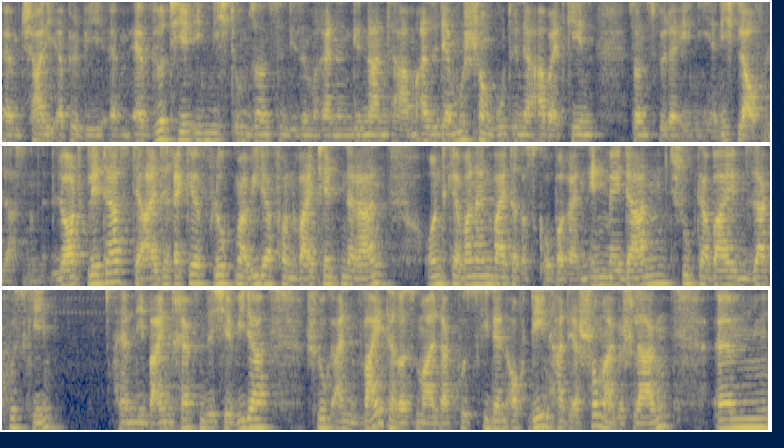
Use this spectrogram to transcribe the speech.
ähm, Charlie Appleby, ähm, er wird hier ihn nicht umsonst in diesem Rennen genannt haben. Also der muss schon gut in der Arbeit gehen, sonst würde er ihn hier nicht laufen lassen. Lord Glitters, der alte Recke, flog mal wieder von weit hinten heran und gewann ein weiteres Grupperennen. In Maidan schlug dabei Sarkuski. Ähm, die beiden treffen sich hier wieder, schlug ein weiteres Mal Sarkuski, denn auch den hat er schon mal geschlagen. Ähm,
